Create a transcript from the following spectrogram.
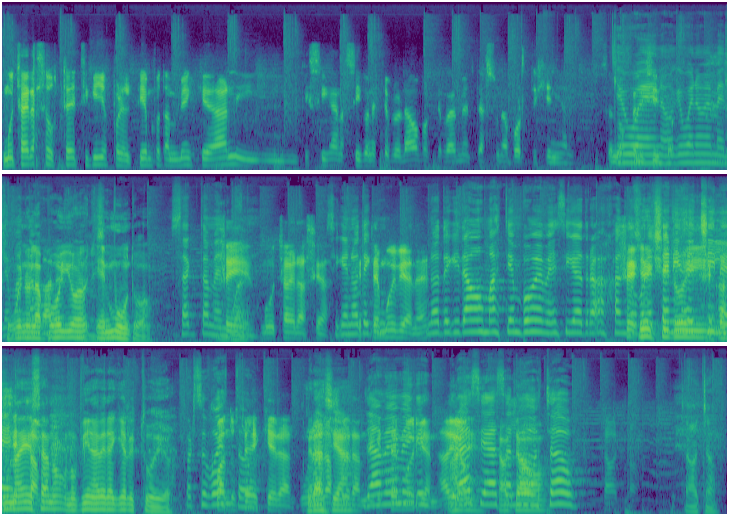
muchas gracias a ustedes, chiquillos, por el tiempo también que dan y que sigan así con este programa porque realmente hace un aporte genial. Se Qué los bueno, felicito. qué bueno, Meme. te Qué bueno el apoyo es mutuo. Exactamente. Sí, muchas gracias. Así que no que te, estén muy bien, ¿eh? no te quitamos más tiempo, Meme. Siga trabajando Sí. por Sí, el tenis de Chile. alguna de esas nos, nos viene a ver aquí al estudio. Por supuesto. Cuando ustedes quieran. Un Gracias. abrazo grande. Ya, que estén Meme, muy que- bien. Adiós. Gracias, Chao, saludos, chao. chao. Chao, chao. Chao, chao.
